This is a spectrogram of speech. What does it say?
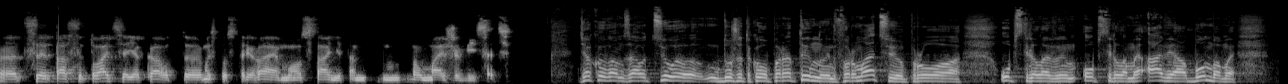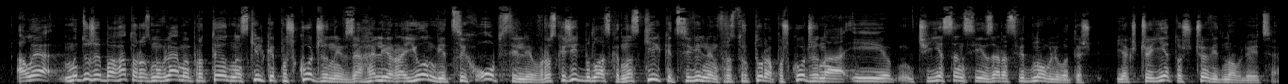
е, це та ситуація, яка от ми спостерігаємо останні там ну майже місяць. Дякую вам за цю дуже таку оперативну інформацію про обстріли, обстрілами авіабомбами. Але ми дуже багато розмовляємо про те, наскільки пошкоджений взагалі район від цих обстрілів. Розкажіть, будь ласка, наскільки цивільна інфраструктура пошкоджена, і чи є сенс її зараз відновлювати? Якщо є, то що відновлюється?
